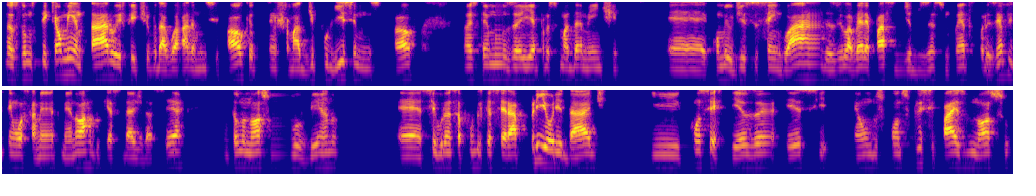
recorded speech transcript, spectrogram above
nós vamos ter que aumentar o efetivo da Guarda Municipal, que eu tenho chamado de Polícia Municipal. Nós temos aí aproximadamente é, como eu disse, 100 guardas, Vila Velha passa de 250, por exemplo, e tem um orçamento menor do que a cidade da Serra. Então, no nosso governo, é, segurança pública será prioridade e, com certeza, esse é um dos pontos principais do nosso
